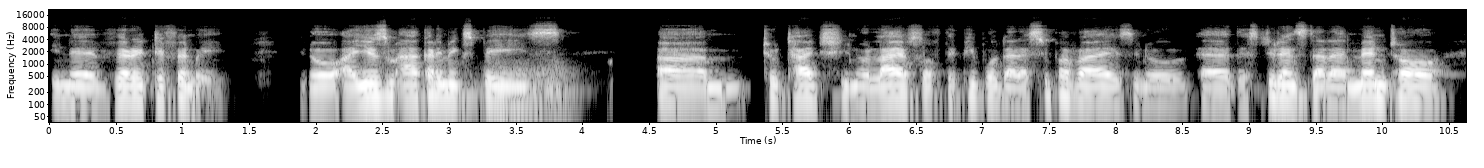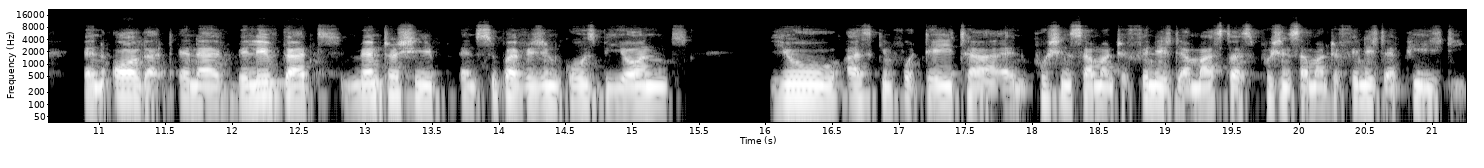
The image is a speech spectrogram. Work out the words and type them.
in a very different way. You know, I use my academic space um, to touch, you know, lives of the people that I supervise, you know, uh, the students that I mentor and all that. And I believe that mentorship and supervision goes beyond you asking for data and pushing someone to finish their master's, pushing someone to finish their PhD.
